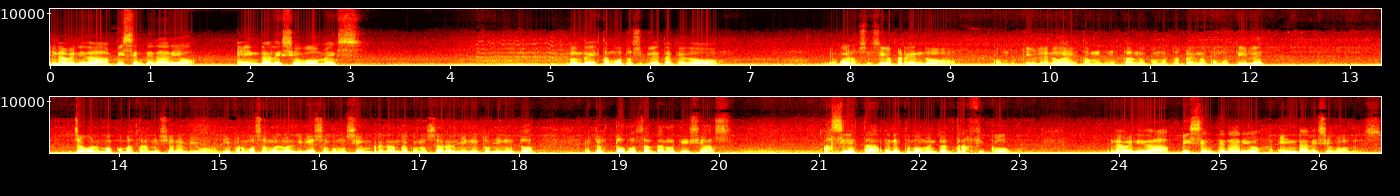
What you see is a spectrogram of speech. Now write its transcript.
en Avenida Bicentenario e Indalecio Gómez, donde esta motocicleta quedó, eh, bueno, se sigue perdiendo combustible, ¿no? Ahí estamos mostrando cómo está perdiendo combustible. Ya volvemos con más transmisión en vivo. Informó Samuel Valdivieso, como siempre, dando a conocer el minuto a minuto. Esto es todo Salta Noticias. Así está en este momento el tráfico en Avenida Bicentenario e Indalecio Gómez.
